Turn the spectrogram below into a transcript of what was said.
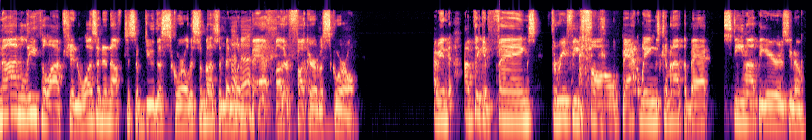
the non-lethal option wasn't enough to subdue the squirrel. This must have been one bad motherfucker of a squirrel. I mean, I'm thinking fangs, three feet tall, bat wings coming out the back, steam out the ears. You know,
